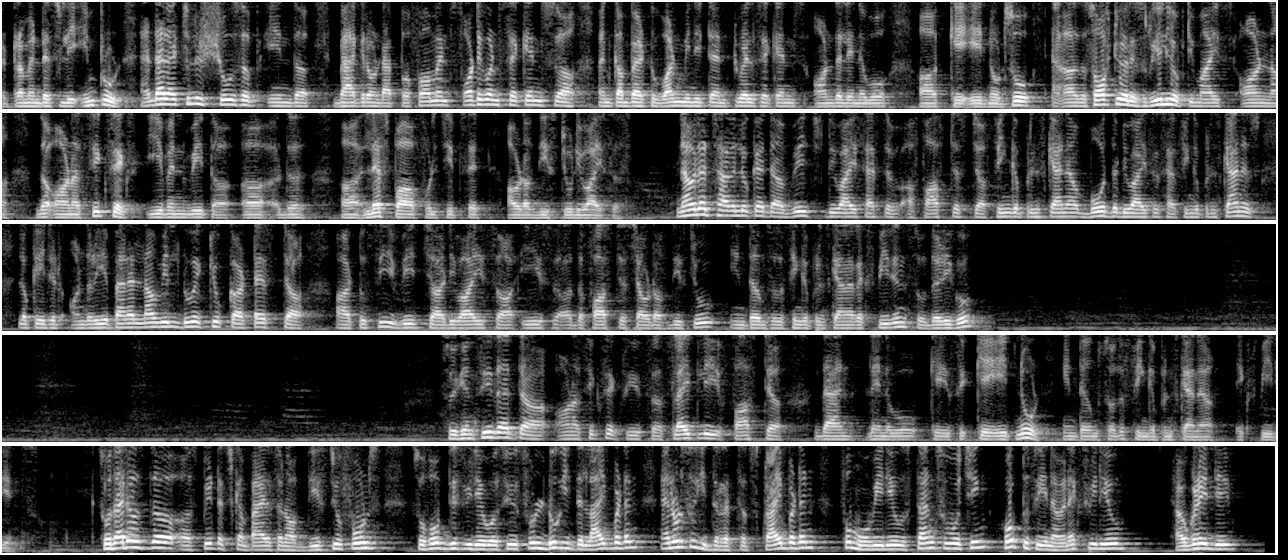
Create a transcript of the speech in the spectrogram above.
tremendously improved. And that actually shows up in the background app performance. 41 seconds when compared to 1 minute and 12 seconds on the Lenovo K8 Note so the software is really optimized on the Honor 6X even with the less powerful chipset out of these two devices. Now let's have a look at uh, which device has the uh, fastest uh, fingerprint scanner. Both the devices have fingerprint scanners located on the rear panel. Now we'll do a quick uh, test uh, uh, to see which device is the fastest out of these two in terms of the fingerprint scanner experience. So there you go. So you can see that uh, a 6X is uh, slightly faster than Lenovo K K8 Note in terms of the fingerprint scanner experience. So that was the uh, speed test comparison of these two phones. So hope this video was useful. Do hit the like button and also hit the red subscribe button for more videos. Thanks for watching. Hope to see you in our next video. Have a great day.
